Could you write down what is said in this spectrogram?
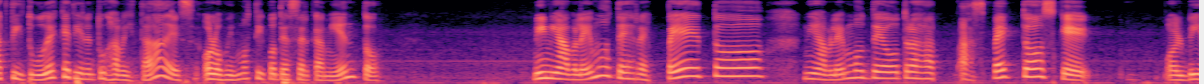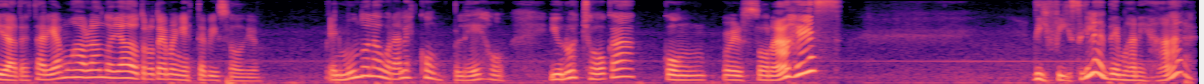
actitudes que tienen tus amistades o los mismos tipos de acercamiento. Ni, ni hablemos de respeto, ni hablemos de otros aspectos que, olvídate, estaríamos hablando ya de otro tema en este episodio. El mundo laboral es complejo y uno choca con personajes difíciles de manejar.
